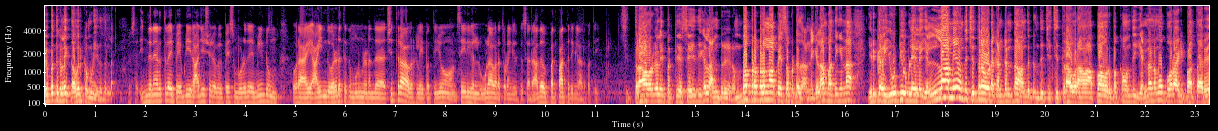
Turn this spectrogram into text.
விபத்துகளை தவிர்க்க முடியறதில்லை. சார் இந்த நேரத்தில் இப்போ எப்படி ராஜேஸ்வரி அவர்கள் பேசும்பொழுது மீண்டும் ஒரு ஐ ஐந்து வருடத்துக்கு முன் நடந்த சித்ரா அவர்களை பற்றியும் செய்திகள் உலா வர தொடங்கியிருக்கு சார். அதை பற்றி பார்த்துறீங்களா அதை பற்றி சித்ரா அவர்களை பற்றிய செய்திகள் அன்று ரொம்ப பிரபலமாக பேசப்பட்டது. அன்னைக்கெல்லாம் பார்த்தீங்கன்னா இருக்கிற யூடியூப்ல எல்லாமே வந்து சித்ராவோட கண்டென்ட் தான் வந்துட்டு இருந்துச்சு. சித்ரா ஒரு அப்பா ஒரு பக்கம் வந்து என்னென்னமோ போராடி பார்த்தாரு.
